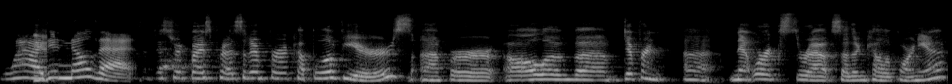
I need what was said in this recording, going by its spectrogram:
Wow, and I didn't know that. I was a district vice president for a couple of years uh, for all of uh, different uh, networks throughout Southern California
